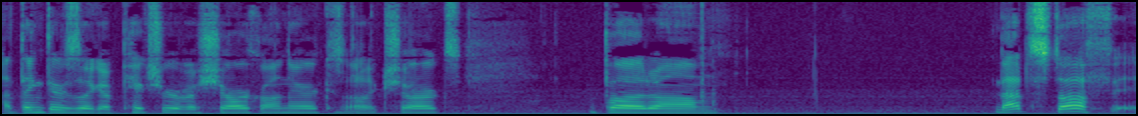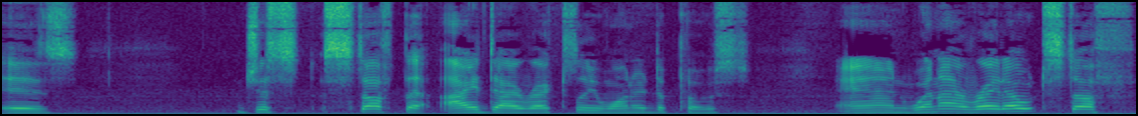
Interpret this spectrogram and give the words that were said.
I think there's like a picture of a shark on there because I like sharks. But um, that stuff is just stuff that I directly wanted to post. And when I write out stuff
